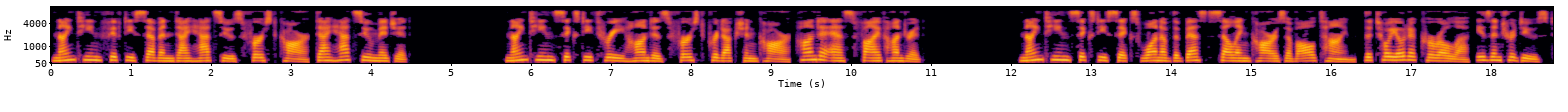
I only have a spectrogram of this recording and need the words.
1957 Daihatsu's first car, Daihatsu Midget 1963 Honda's first production car, Honda S500 1966 One of the best-selling cars of all time, the Toyota Corolla, is introduced.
